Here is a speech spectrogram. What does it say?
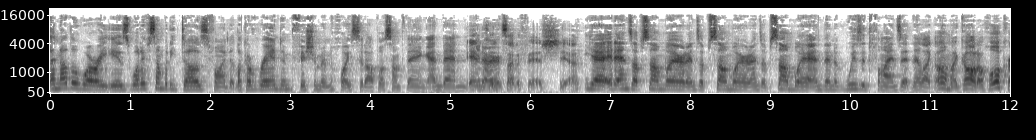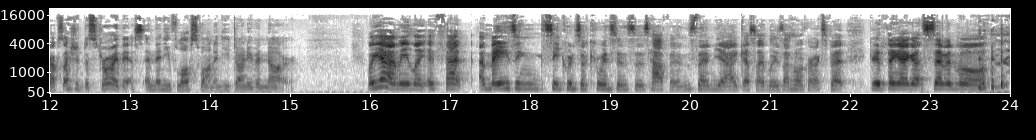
another worry is, what if somebody does find it, like a random fisherman hoists it up or something, and then you know, inside a fish, yeah. yeah, it ends up somewhere, it ends up somewhere, it ends up somewhere, and then a wizard finds it, and they're like, oh my god, a Horcrux, I should destroy this, and then you've lost one, and you don't even know. Well, yeah, I mean, like, if that amazing sequence of coincidences happens, then yeah, I guess I'd lose that Horcrux, but good thing I got seven more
